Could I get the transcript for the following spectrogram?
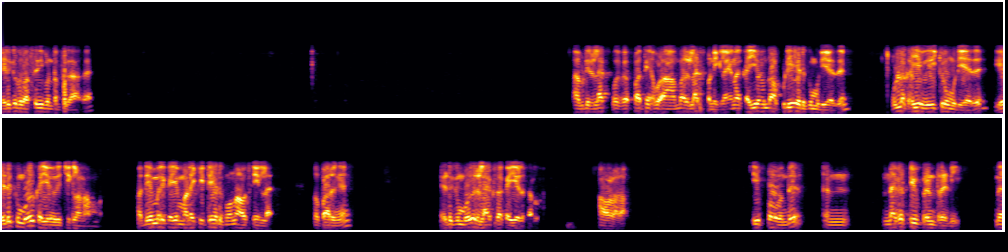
எடுக்கிறது வசதி பண்ணுறதுக்காக அப்படி ரிலாக்ஸ் பார்த்தீங்க ரிலாக்ஸ் பண்ணிக்கலாம். ஏன்னா கையை வந்து அப்படியே எடுக்க முடியாது. உள்ள கையை விரிக்கவும் முடியாது. எடுக்கும்போது கையை விரிச்சிக்கலாம் நம்ம அதே மாதிரி கையை மடக்கிட்டே எடுக்கணும்னு அவசியம் இல்லை. இப்போ பாருங்கள் எடுக்கும்போது ரிலாக்ஸாக கையை எடுத்துடலாம். அவ்வளோதான் இப்போ வந்து நெகட்டிவ் பிரிண்ட் ரெடி இந்த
